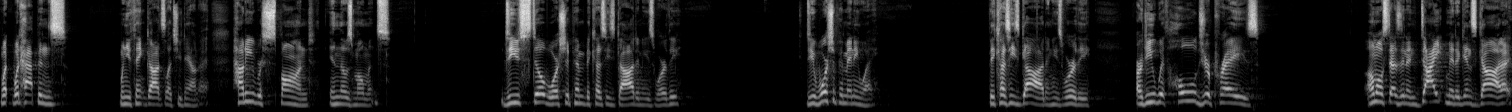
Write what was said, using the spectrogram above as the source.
What, what happens when you think God's let you down? How do you respond in those moments? Do you still worship Him because He's God and He's worthy? Do you worship Him anyway? Because He's God and He's worthy? Or do you withhold your praise almost as an indictment against God? I,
